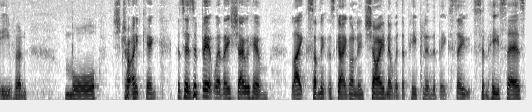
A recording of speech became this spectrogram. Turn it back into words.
even more striking because there's a bit where they show him like something that's going on in China with the people in the big suits, and he says,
